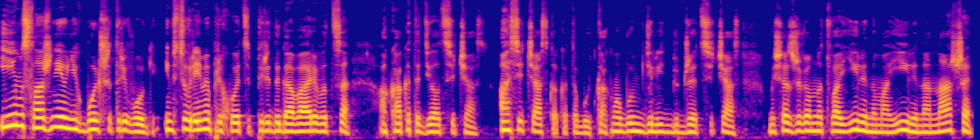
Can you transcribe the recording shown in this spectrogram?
И им сложнее, у них больше тревоги. Им все время приходится передоговариваться, а как это делать сейчас? А сейчас как это будет? Как мы будем делить бюджет сейчас? Мы сейчас живем на твои или на мои или на наши.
